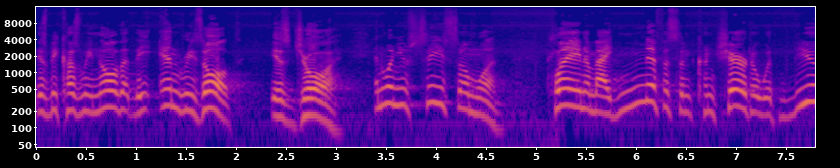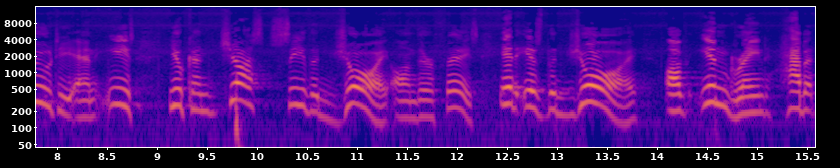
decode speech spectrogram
is because we know that the end result is joy. And when you see someone playing a magnificent concerto with beauty and ease, you can just see the joy on their face. It is the joy of ingrained habit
